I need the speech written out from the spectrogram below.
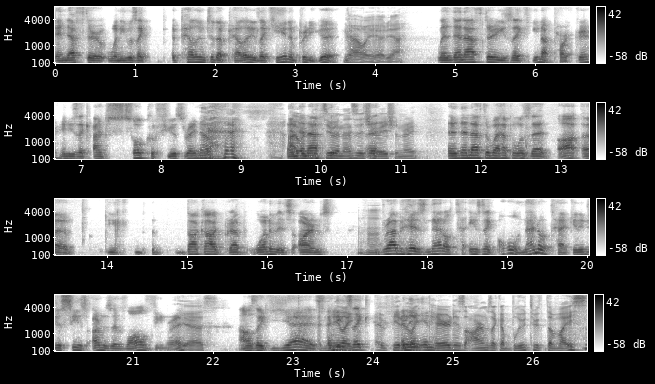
and after when he was like appelling to the pillar like he hit him pretty good Yeah, oh, yeah, yeah. and then after he's like you're not Parker and he's like I'm so confused right now I And would then after- too in that situation, right? and then after what happened was that uh, uh he, Doc Ock grabbed one of his arms Mhm. grabbed his nanotech he's like oh nanotech and he just sees his arms evolving right Yes. I was like yes And then he he's like, Peter and like and- paired his arms like a Bluetooth device.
